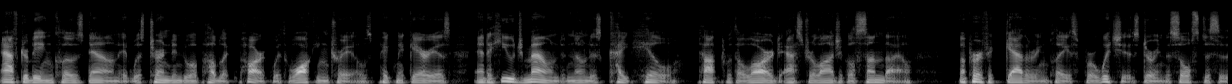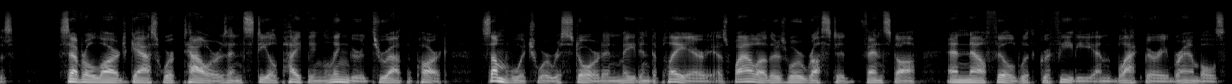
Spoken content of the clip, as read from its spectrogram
After being closed down, it was turned into a public park with walking trails, picnic areas, and a huge mound known as Kite Hill, topped with a large astrological sundial, a perfect gathering place for witches during the solstices. Several large gaswork towers and steel piping lingered throughout the park, some of which were restored and made into play areas, while others were rusted, fenced off, and now filled with graffiti and blackberry brambles.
